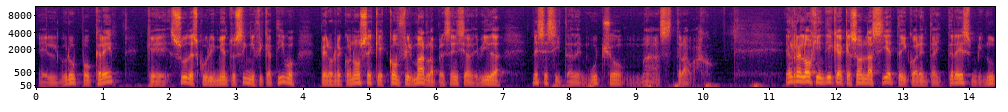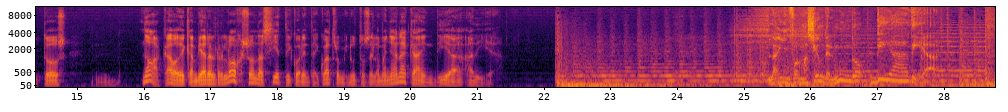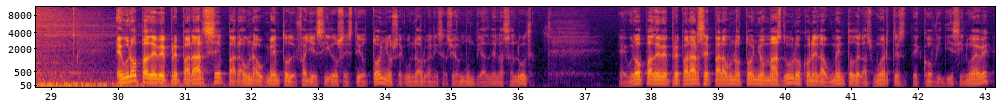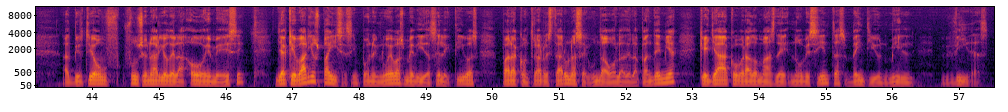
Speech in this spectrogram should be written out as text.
El grupo cree que su descubrimiento es significativo, pero reconoce que confirmar la presencia de vida necesita de mucho más trabajo. El reloj indica que son las 7 y 43 minutos. No, acabo de cambiar el reloj, son las 7 y 44 minutos de la mañana acá en día a día. La información del mundo día a día. Europa debe prepararse para un aumento de fallecidos este otoño, según la Organización Mundial de la Salud. Europa debe prepararse para un otoño más duro con el aumento de las muertes de COVID-19, advirtió un funcionario de la OMS, ya que varios países imponen nuevas medidas selectivas para contrarrestar una segunda ola de la pandemia que ya ha cobrado más de 921 mil vidas.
